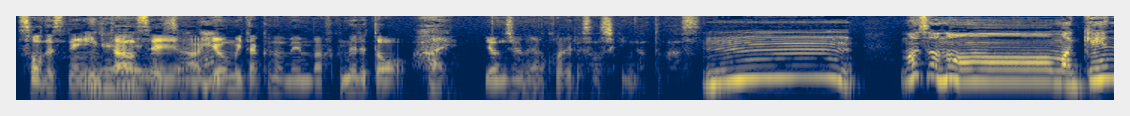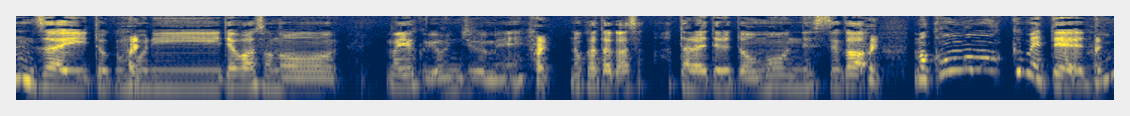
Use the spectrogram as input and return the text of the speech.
そうですね。インターン生や業務委託のメンバー含めると、はい、40名を超える組織になってます。うーん。まあその、まあ、現在特盛ではその、まあ、約40名はい。の方が働いてると思うんですが、はい。まあ、今後も含めてい。どんな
